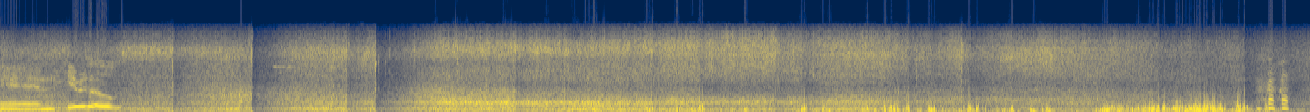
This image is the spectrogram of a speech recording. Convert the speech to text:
And here it goes. Ha ha.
